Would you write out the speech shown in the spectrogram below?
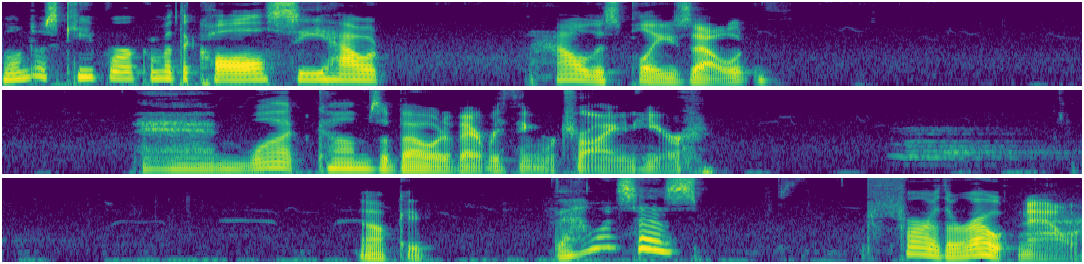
We'll just keep working with the call, see how it, how this plays out. And what comes about of everything we're trying here. Okay, that one says further out now.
